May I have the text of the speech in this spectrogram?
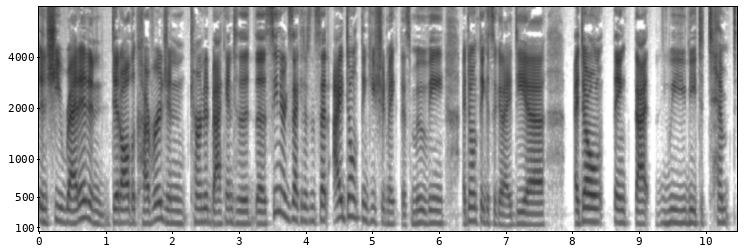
and she read it and did all the coverage and turned it back into the, the senior executives and said, "I don't think you should make this movie. I don't think it's a good idea. I don't think that we need to tempt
